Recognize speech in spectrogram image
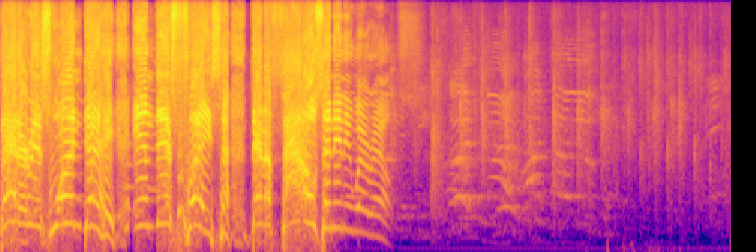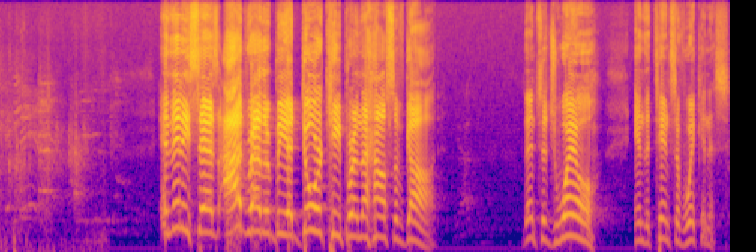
Better is one day in this place than a thousand anywhere else. And then he says, I'd rather be a doorkeeper in the house of God than to dwell in the tents of wickedness.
